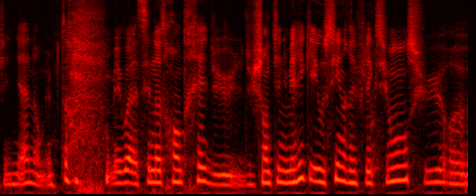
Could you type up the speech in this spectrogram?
génial en même temps. Mais voilà, c'est notre entrée du, du chantier numérique et aussi une réflexion sur euh,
